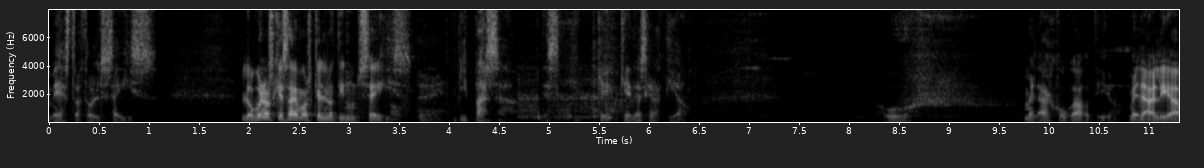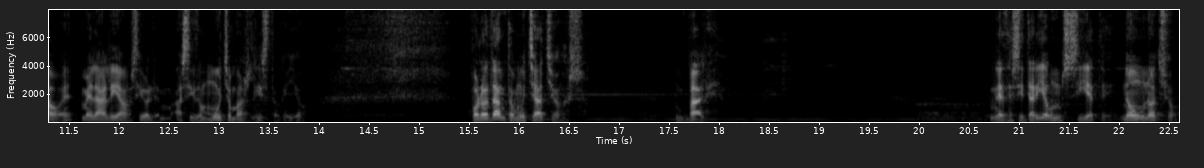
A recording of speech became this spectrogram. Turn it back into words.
Me destrozó el 6. Lo bueno es que sabemos que él no tiene un 6. Stay. Y pasa. Des- qué, qué desgraciado. Uf. Me la he jugado, tío. Me la ha liado, ¿eh? Me la ha liado. Ha sido, ha sido mucho más listo que yo. Por lo tanto, muchachos. Vale. Necesitaría un 7. No, un 8.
